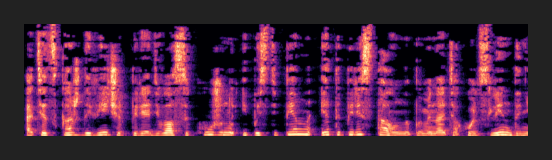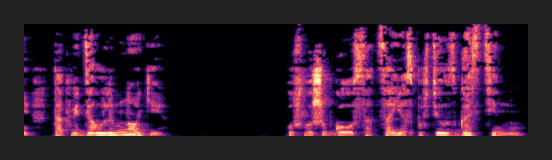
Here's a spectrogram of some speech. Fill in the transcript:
Отец каждый вечер переодевался к ужину, и постепенно это перестало напоминать о Хольцлиндене, так ведь делали многие. Услышав голос отца, я спустилась в гостиную.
